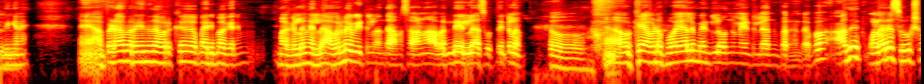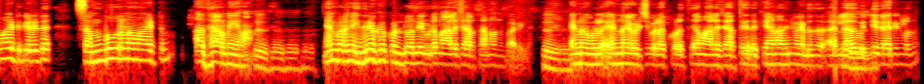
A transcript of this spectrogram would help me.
ഇതിങ്ങനെ. അപ്പോഴാ പറയുന്നത് അവർക്ക് മരുമകനും മകളും എല്ലാം അവരുടെ വീട്ടിൽ വന്ന് താമസമാണ്. അവരുടെ എല്ലാ സ്വത്തുക്കളും ഒക്കെ അവിടെ പോയാലും വേണ്ടില്ല ഒന്നും വേണ്ടില്ല എന്ന് പറഞ്ഞിട്ടുണ്ട്. അപ്പോൾ അത് വളരെ സൂക്ഷ്മമായിട്ട് കേട്ടിട്ട് സമ്പൂർണമായിട്ടും അധാർമികമാണ്. ഞാൻ പറഞ്ഞു ഇതിനൊക്കെ കൊണ്ടുവന്ന് ഇവിടെ മാല ചാർത്താനോ ഒന്നും പാടില്ല. എണ്ണ എണ്ണ ഒഴിച്ച് വിളക്ക് കൊളുത്തുക മാല ചാർത്തുക ഇതൊക്കെയാണ് അതിന് വേണ്ടത് അല്ലാതെ വലിയ കാര്യങ്ങളൊന്നും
